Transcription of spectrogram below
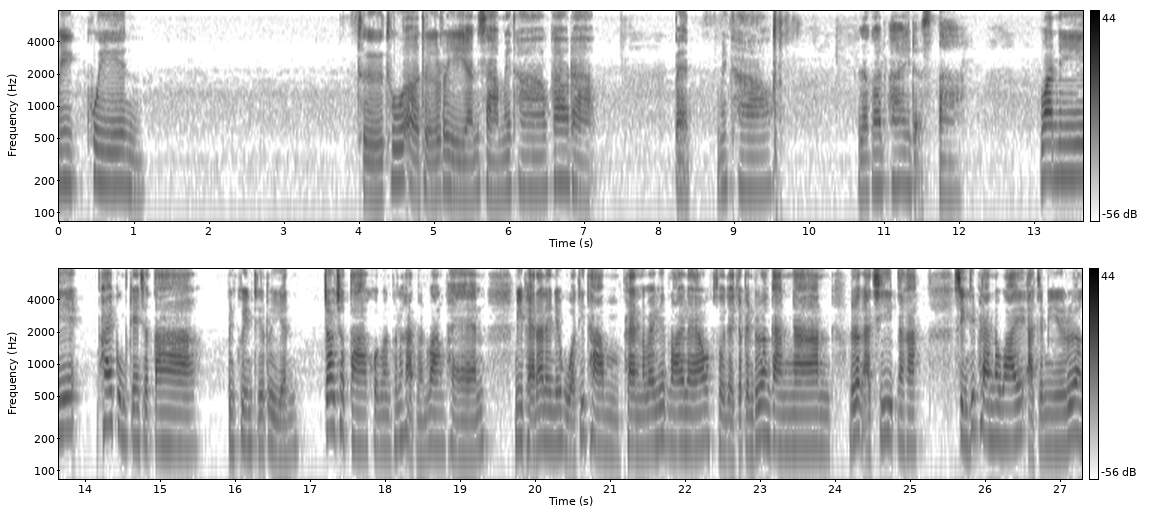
มีควีน ถือทั่วเออถือเหรียญสามไม้เท้าเก้าดาบแปดไม้เท้า แล้วก็ไพ่เดอะสตาร์วันนี้ไพ่กลุ่มเกณฑ์ชะตาเป็นควีนถือเหรียญเจ้าชะตาคนวันพฤหัสเหมือนวางแผน มีแผนอะไรในหัวที่ทำแพลนเอาไว้เรียบร้อยแล้ว ส่วนใหญ่จะเป็นเรื่องการงานเรื่องอาชีพนะคะ สิ่งที่แพลนเอาไว้อาจจะมีเรื่อง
